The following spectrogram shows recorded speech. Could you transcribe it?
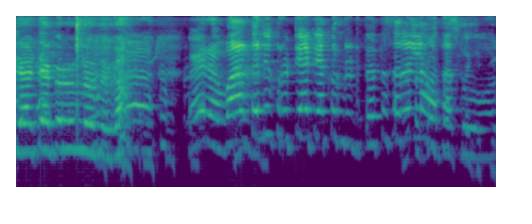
त्या त्या करून रडलो होतो का? काय रे लेकरू ट्या ट्या करून रडतं तसं रडला होता तू.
